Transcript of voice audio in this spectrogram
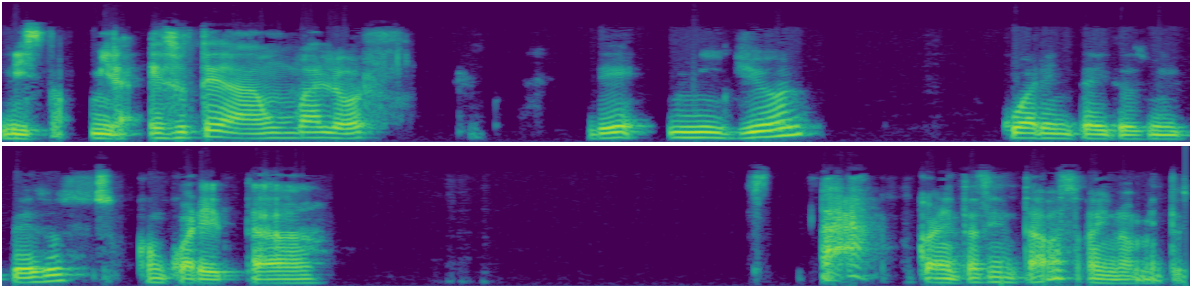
Listo. Mira, eso te da un valor de millón cuarenta y dos mil pesos con cuarenta. Ah, 40 centavos. Ay, no, miento.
